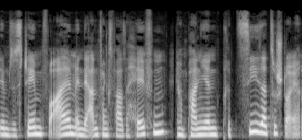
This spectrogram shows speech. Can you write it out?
dem System vor allem in der Anfangsphase helfen, Kampagnen präziser zu steuern.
